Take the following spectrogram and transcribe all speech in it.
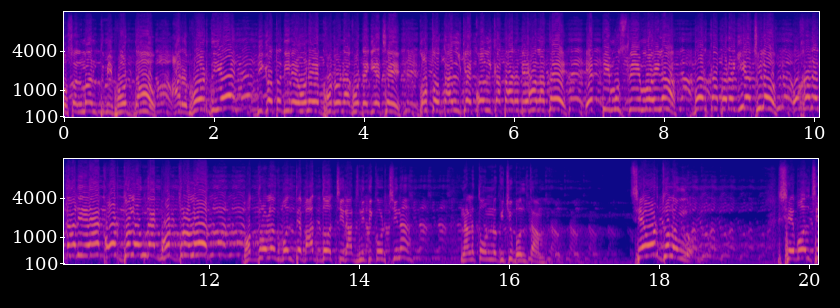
মুসলমান তুমি ভোট দাও। আর ভোট দিয়ে বিগত দিনে অনেক ঘটনা ঘটে গিয়েছে। গতকালকে কলকাতার বেহালাতে একটি মুসলিম মহিলা বোরকা পরে গিয়েছিল। ওখানে দাঁড়িয়ে এক অর্ধলঙ্গ এক ভদ্রলোক বলতে বাধ্য হচ্ছি, রাজনীতি করছি না। নাহলে তো অন্য কিছু বলতাম। সে অর্ধলঙ্গ সে বলছে,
